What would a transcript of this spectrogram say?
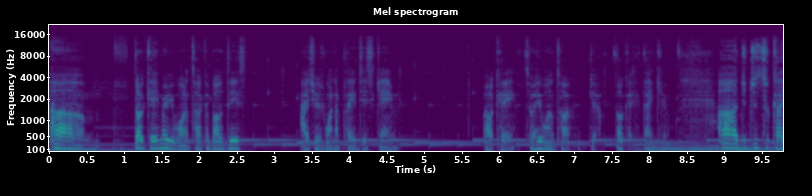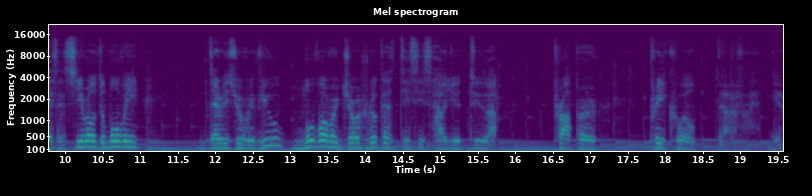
Um, Dog Gamer, you want to talk about this? I just want to play this game. Okay, so he want to talk. Yeah, okay, thank you. Uh, Jujutsu Kaisen Zero, the movie. There is your review. Move over, George Lucas. This is how you do a proper prequel. Uh, you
